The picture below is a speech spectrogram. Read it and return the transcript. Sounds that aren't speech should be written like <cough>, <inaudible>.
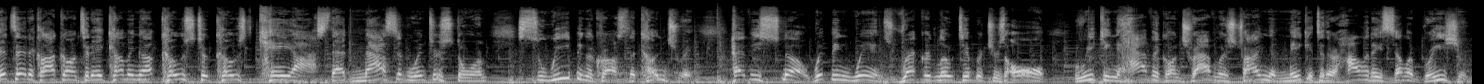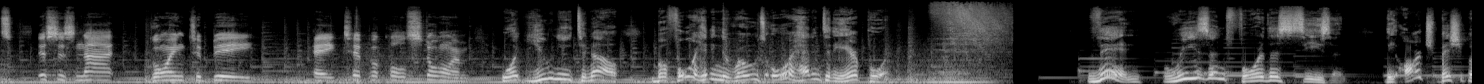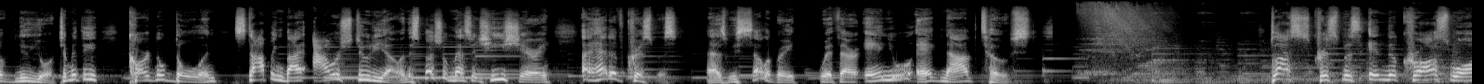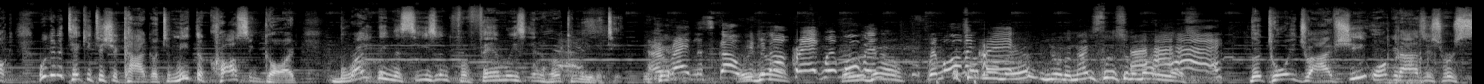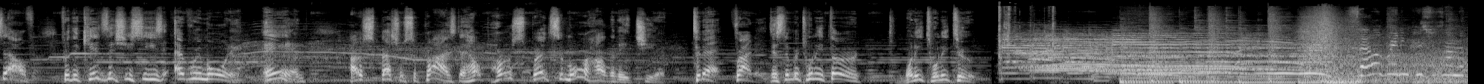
It's 8 o'clock on today. Coming up, coast to coast chaos. That massive winter storm sweeping across the country. Heavy snow, whipping winds, record low temperatures, all wreaking havoc on travelers trying to make it to their holiday celebrations. This is not going to be a typical storm. What you need to know before hitting the roads or heading to the airport. Then, reason for the season the Archbishop of New York, Timothy Cardinal Dolan, stopping by our studio and the special message he's sharing ahead of Christmas as we celebrate with our annual eggnog toast. Plus, Christmas in the crosswalk. We're going to take you to Chicago to meet the crossing guard, brightening the season for families in her community. All right, let's go. Here, we, go. go. Craig. We're moving. we go. We're moving, What's up, Craig. Man? You on the nice list or the naughty list? Hi. The toy drive she organizes herself for the kids that she sees every morning, and our special surprise to help her spread some more holiday cheer. Today, Friday, December 23rd, 2022.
